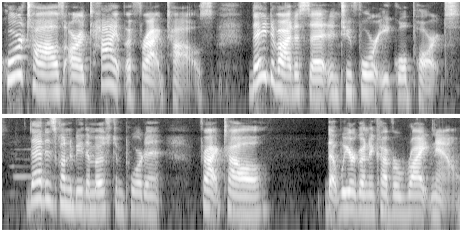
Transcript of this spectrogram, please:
Quartiles are a type of fractiles. They divide a set into four equal parts. That is going to be the most important fractile that we are going to cover right now.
